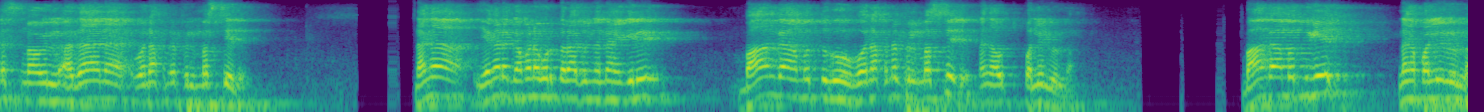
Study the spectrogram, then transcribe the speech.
നസ്മഉൽ അദാന വനഹ്ന ഫിൽ മസ്ജിദ്. ഞങ്ങ എങ്ങനെ ഗമന കൊടുത്തരാ ചൊന്നെങ്കിൽ ബാങ്ക അമത്തുകു വനഹ്ന ഫിൽ മസ്ജിദ്. ഞങ്ങ പള്ളിയിലുള്ള. ബാങ്ക അമത്തുകെ ഞങ്ങ പള്ളിയിലുള്ള.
